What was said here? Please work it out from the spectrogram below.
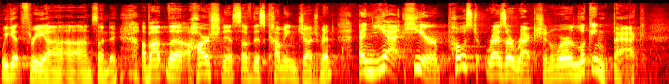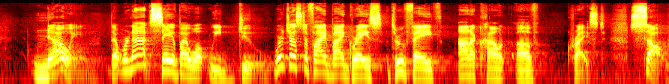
We get three uh, uh, on Sunday about the harshness of this coming judgment. And yet, here, post resurrection, we're looking back knowing that we're not saved by what we do. We're justified by grace through faith on account of Christ. So,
